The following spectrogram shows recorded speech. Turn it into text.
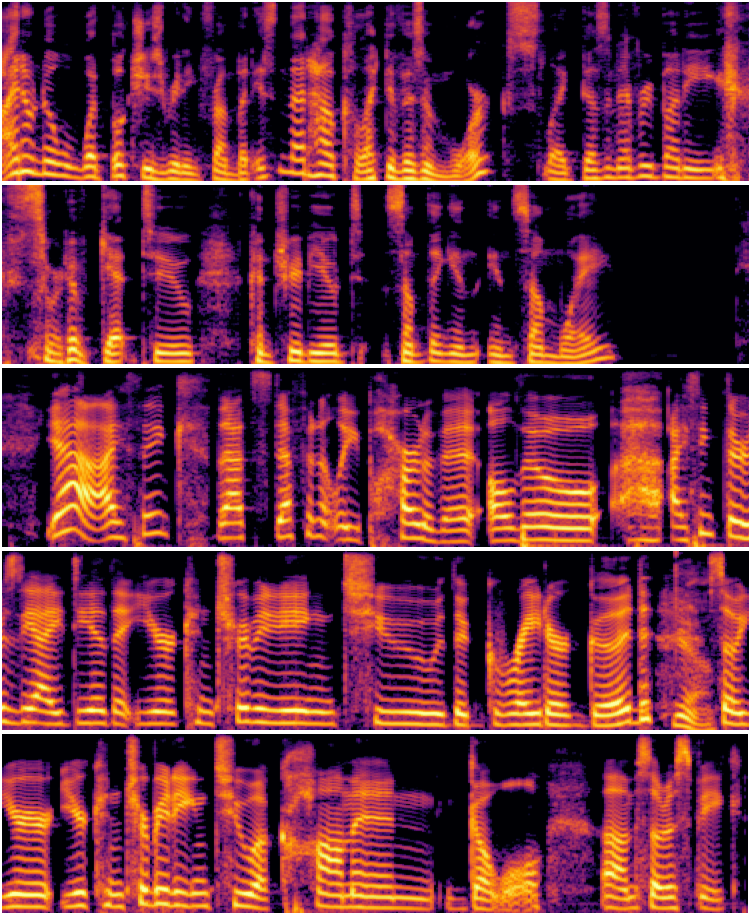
I don't know what book she's reading from, but isn't that how collectivism works? Like, doesn't everybody sort of get to contribute something in, in some way? Yeah, I think that's definitely part of it. Although uh, I think there's the idea that you're contributing to the greater good. Yeah. So you're you're contributing to a common goal, um, so to speak.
